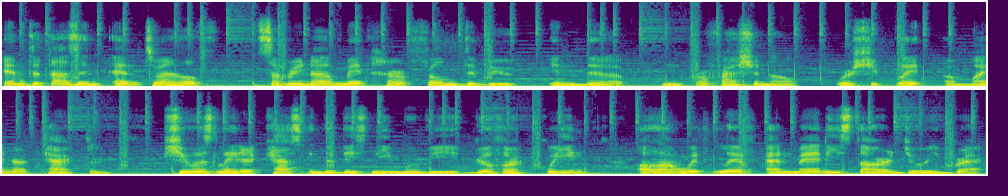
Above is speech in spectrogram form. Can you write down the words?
In 2012, Sabrina made her film debut in The mm, Professional, where she played a minor character. She was later cast in the Disney movie Gopher Queen, along with Liv and Maddie star Joey Bragg.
